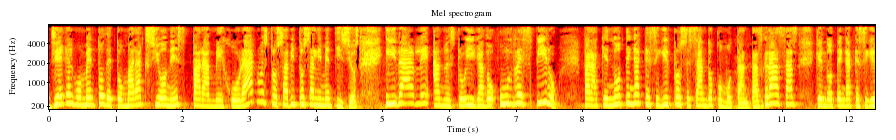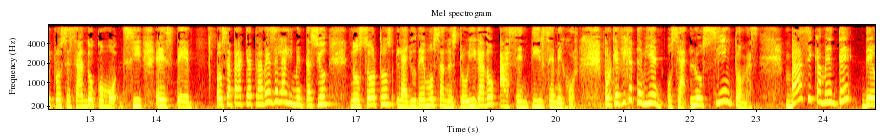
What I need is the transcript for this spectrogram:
llega el momento de tomar acciones para mejorar nuestros hábitos alimenticios y darle a nuestro hígado un respiro para que no tenga que seguir procesando como tantas grasas, que no tenga que seguir procesando como, sí, este, o sea, para que a través de la alimentación nosotros le ayudemos a nuestro hígado a sentirse mejor. Porque fíjate bien, o sea, los síntomas, básicamente de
